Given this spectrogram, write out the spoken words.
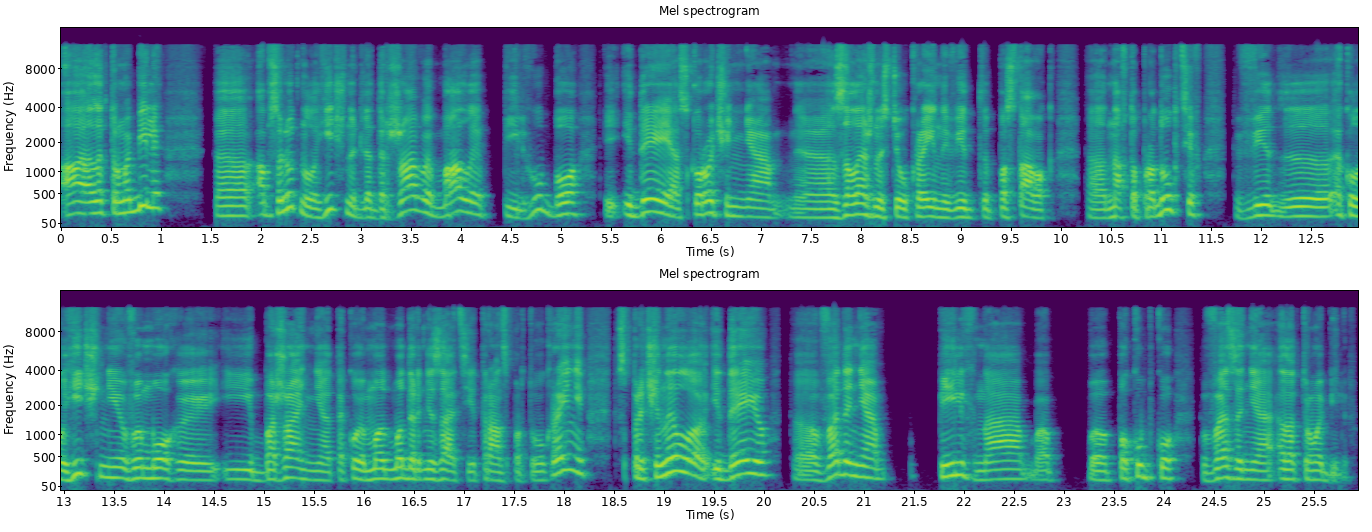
А електромобілі абсолютно логічно для держави мали пільгу, бо ідея скорочення е, залежності України від поставок е, нафтопродуктів, від е, екологічні вимоги і бажання такої мо- модернізації транспорту в Україні спричинило ідею е, введення пільг на е, покупку ввезення електромобілів.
